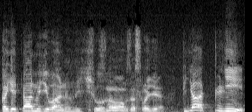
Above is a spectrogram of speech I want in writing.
Каєтану Івановичу. Знов за своє. П'ять літ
